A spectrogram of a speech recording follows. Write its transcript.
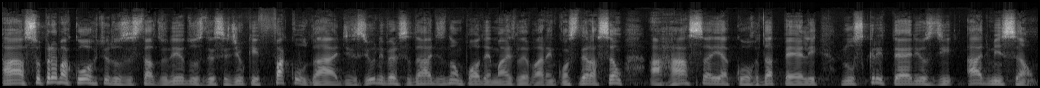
A Suprema Corte dos Estados Unidos decidiu que faculdades e universidades não podem mais levar em consideração a raça e a cor da pele nos critérios de admissão.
